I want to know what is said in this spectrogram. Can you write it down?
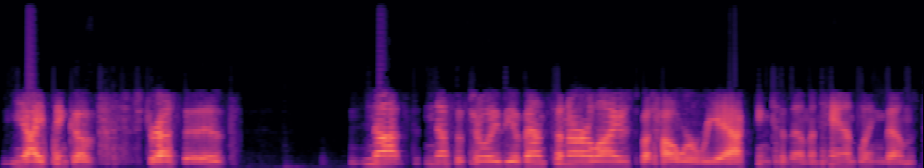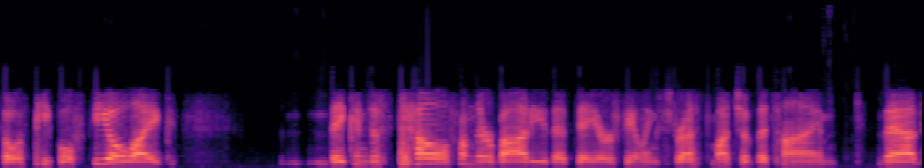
yeah, I think of stress as not necessarily the events in our lives, but how we're reacting to them and handling them. So if people feel like they can just tell from their body that they are feeling stressed much of the time. That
